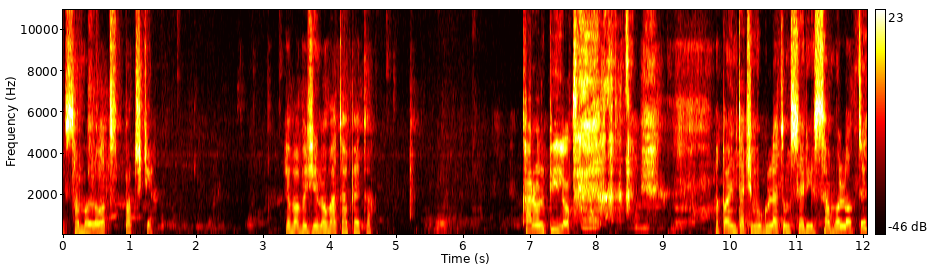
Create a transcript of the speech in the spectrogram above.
y, samolot, patrzcie. Chyba będzie nowa tapeta. Karol Pilot. A pamiętacie w ogóle tą serię samoloty?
